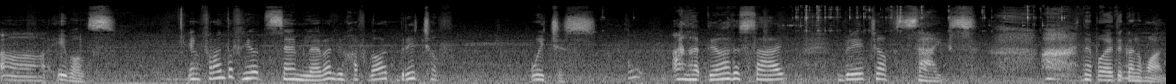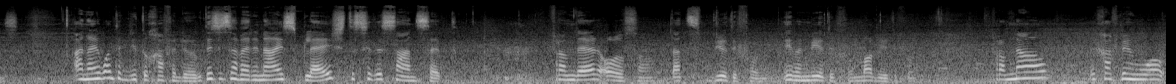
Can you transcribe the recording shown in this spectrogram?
uh, Evils. In front of you, at the same level, you have got Bridge of Witches, and at the other side, Bridge of Sighs, the poetical ones. And I wanted you to have a look. This is a very nice place to see the sunset. From there also, that's beautiful, even beautiful, more beautiful. From now, we have been walk.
